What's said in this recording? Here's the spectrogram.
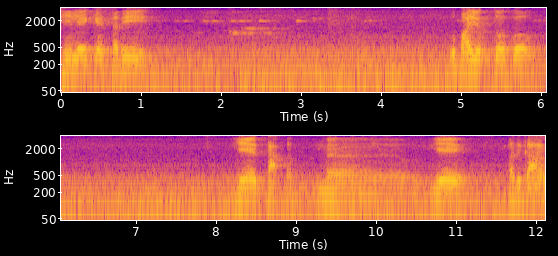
ज़िले के सभी उपायुक्तों को ये ये अधिकार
